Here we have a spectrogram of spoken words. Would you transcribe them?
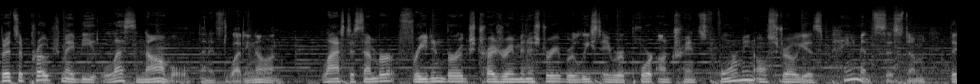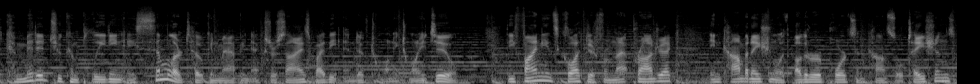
but its approach may be less novel than it's letting on. Last December, Frydenberg's Treasury Ministry released a report on transforming Australia's payment system that committed to completing a similar token mapping exercise by the end of 2022. The findings collected from that project, in combination with other reports and consultations,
